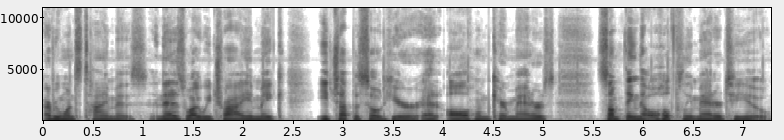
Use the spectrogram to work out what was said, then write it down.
everyone's time is. And that is why we try and make each episode here at All Home Care Matters something that will hopefully matter to you.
